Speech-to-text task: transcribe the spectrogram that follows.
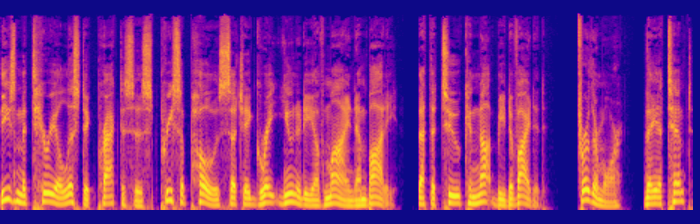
These materialistic practices presuppose such a great unity of mind and body that the two cannot be divided. Furthermore, they attempt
